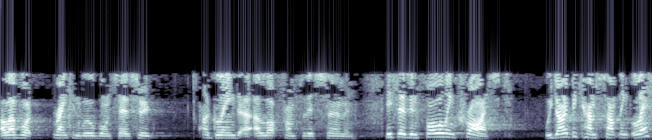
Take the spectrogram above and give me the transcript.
I love what Rankin Wilbourne says, who I gleaned a lot from for this sermon. He says, in following Christ, we don't become something less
